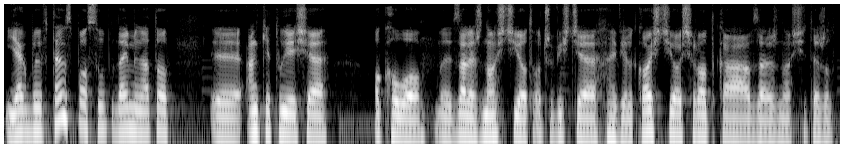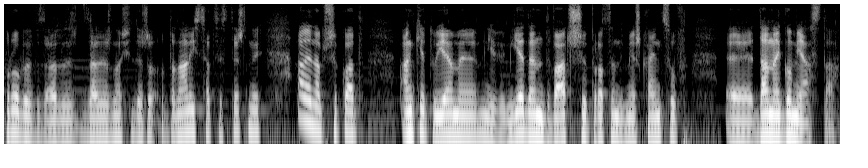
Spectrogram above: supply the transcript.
I jakby w ten sposób, dajmy na to, e, ankietuje się około, w zależności od oczywiście wielkości ośrodka, w zależności też od próby, w zależności też od analiz statystycznych, ale na przykład ankietujemy, nie wiem, 1, 2, 3% mieszkańców e, danego miasta.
